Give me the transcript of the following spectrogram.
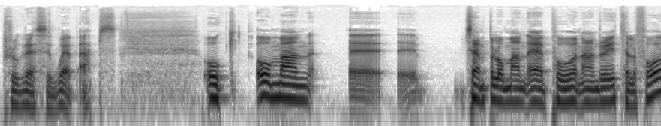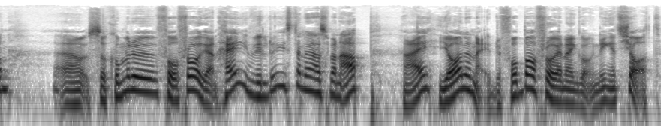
progressive web apps. Och om man... Eh, eh, till exempel om man är på en Android-telefon. eh, så kommer du få frågan. Hej, vill du installera som en app? Nej, ja eller nej. Du får bara frågan en gång. Det är inget tjat.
